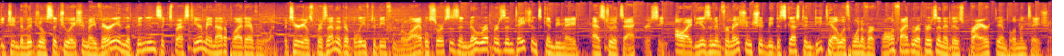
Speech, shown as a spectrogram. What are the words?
Each individual situation may vary, and the opinions expressed here may not apply to everyone. Materials presented are believed to be from reliable sources, and no representations can be made as to its accuracy. All ideas and information should be discussed in detail with one of our qualified representatives prior to implementation.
